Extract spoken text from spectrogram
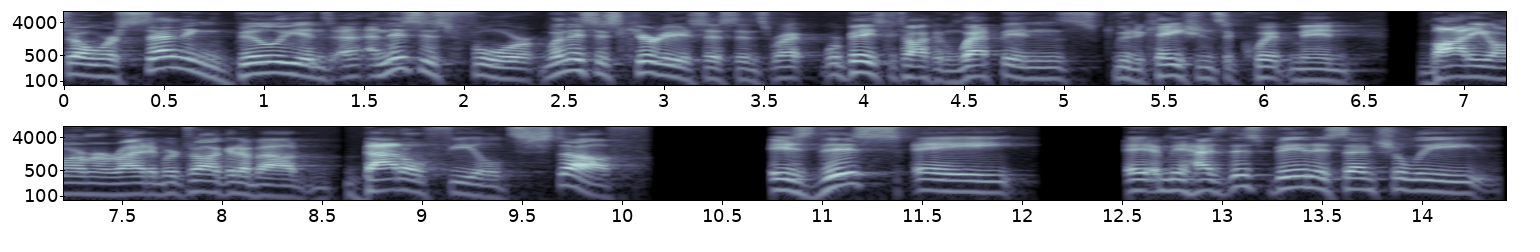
So we're sending billions, and, this is for, when this is security assistance, right, we're basically talking weapons, communications equipment, body armor, right? And we're talking about battlefield stuff. Is this a I mean, has this been essentially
